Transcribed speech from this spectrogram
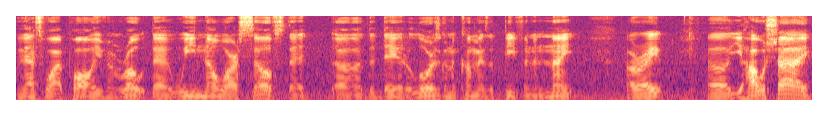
And that's why Paul even wrote that we know ourselves that uh, the day of the Lord is going to come as a thief in the night all right, uh, Yahawashi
